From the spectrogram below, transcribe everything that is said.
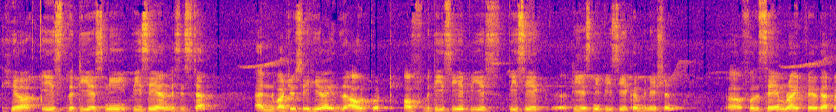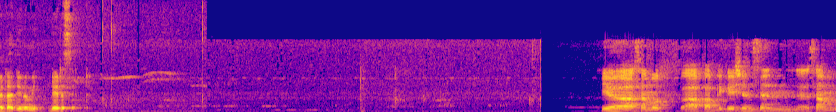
here is the TSNE PCA analysis tab and what you see here is the output of the TCA PS, PCA, uh, TSNE PCA combination uh, for the same right fair gut metagenomic dataset. Here are some of our publications and uh, some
